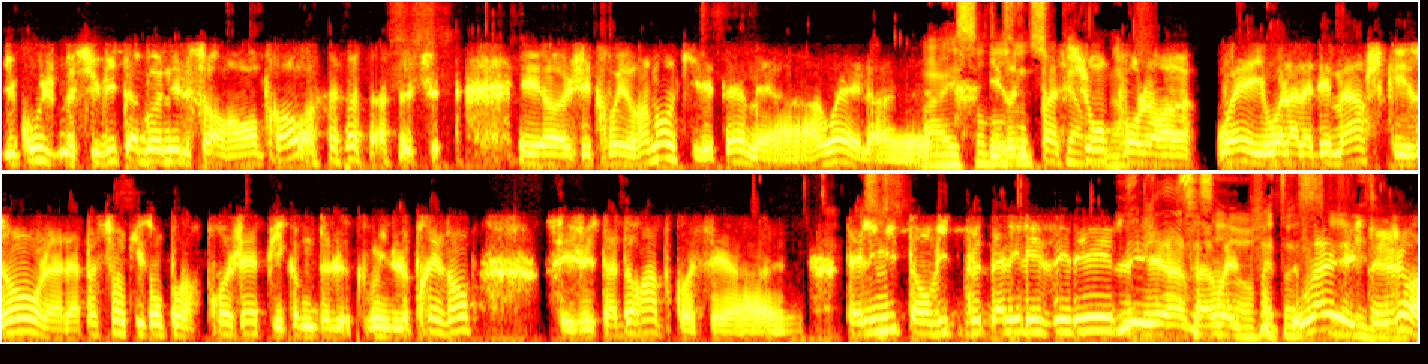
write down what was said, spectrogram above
du coup, je me suis vite abonné le soir en rentrant. et euh, j'ai trouvé vraiment qu'ils étaient, mais euh, ah ouais, là, euh, Ouais, ils ils ont une passion pour leur ouais voilà la démarche qu'ils ont la, la passion qu'ils ont pour leur projet puis comme de comme ils le présentent c'est juste adorable quoi. C'est euh, t'as limite t'as envie d'aller les aider les, C'est bah ça, ouais, en fait, ouais, c'est je te jure.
